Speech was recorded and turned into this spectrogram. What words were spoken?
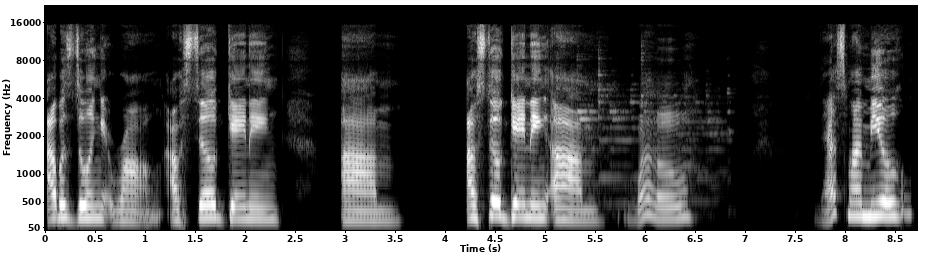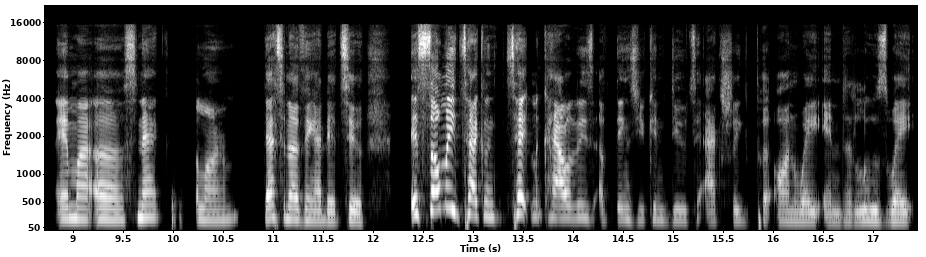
I was doing it wrong. I was still gaining um I was still gaining um whoa. That's my meal and my uh snack alarm. That's another thing I did too. It's so many techn- technicalities of things you can do to actually put on weight and to lose weight.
